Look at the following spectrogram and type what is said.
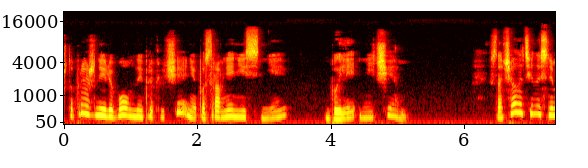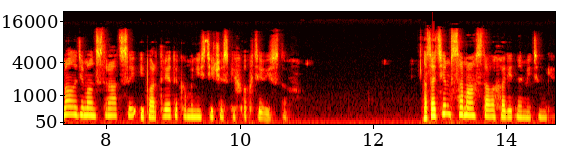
что прежние любовные приключения по сравнению с ней были ничем. Сначала Тина снимала демонстрации и портреты коммунистических активистов. А затем сама стала ходить на митинги.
